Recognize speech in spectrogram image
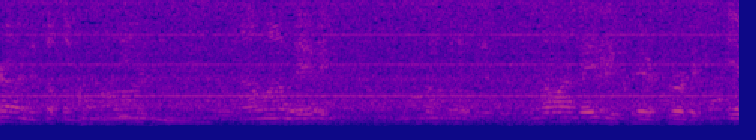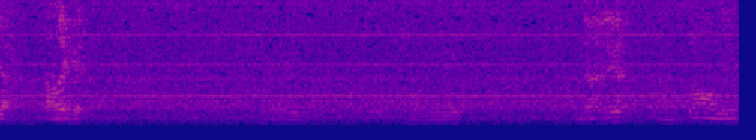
Well, apparently there's something. Come on, baby. Come on, baby. They're perfect. Yeah, I like it. Not yet. I'm stalling you.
